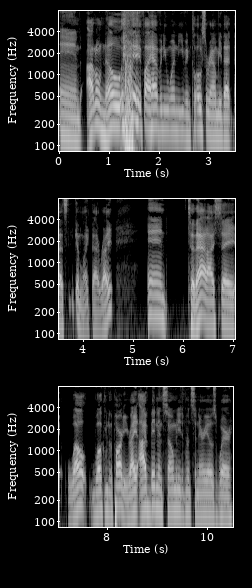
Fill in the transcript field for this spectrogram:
and I don't know if I have anyone even close around me that that's thinking like that, right? And to that I say, well, welcome to the party, right? I've been in so many different scenarios where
